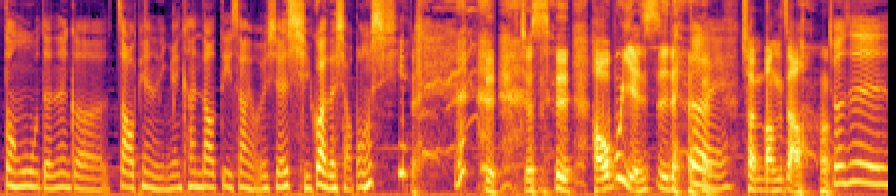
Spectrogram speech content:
动物的那个照片里面看到地上有一些奇怪的小东西，对，就是毫不掩饰的对 穿帮照，就是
